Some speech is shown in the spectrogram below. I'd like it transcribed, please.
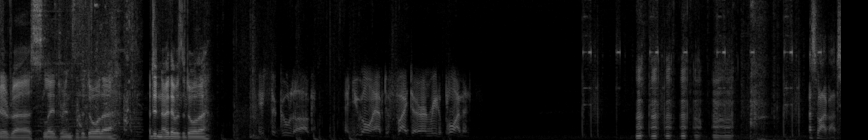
Should have uh, slid into the door there. I didn't know there was a door there. It's the gulag, and you're gonna have to fight to earn redeployment. Uh, uh, uh, uh, uh, uh. That's my bad.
